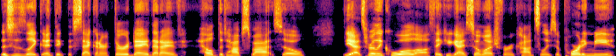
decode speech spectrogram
this is like, I think, the second or third day that I've held the top spot. So, yeah, it's really cool. Uh, thank you guys so much for constantly supporting me.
